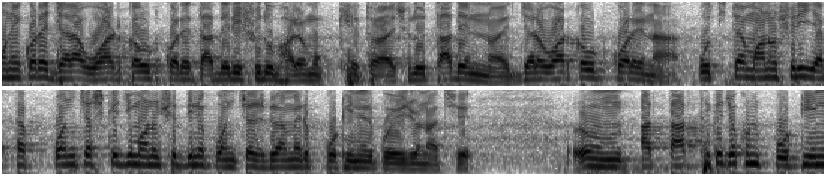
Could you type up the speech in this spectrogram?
মনে করে যারা ওয়ার্কআউট করে তাদেরই শুধু ভালো মুখ খেতে হয়, শুধু তাদের নয়, যারা ওয়ার্কআউট করে না, প্রতিটা মানুষেরই একটা পঞ্চাশ কেজি মানুষের দিনে পঞ্চাশ গ্রামের প্রোটিনের প্রয়োজন আছে। আর তার থেকে যখন প্রোটিন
